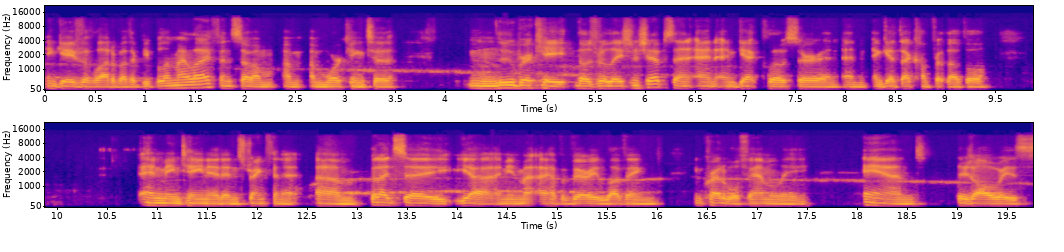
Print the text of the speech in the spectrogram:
engage with a lot of other people in my life, and so I'm I'm I'm working to lubricate those relationships and and and get closer and and and get that comfort level and maintain it and strengthen it. Um, but I'd say, yeah, I mean, my, I have a very loving, incredible family, and there's always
